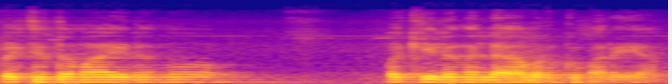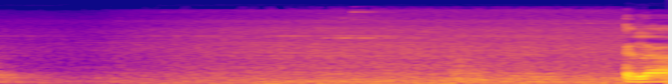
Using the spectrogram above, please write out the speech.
വ്യക്തിത്വമായിരുന്നു വക്കീലെന്ന് എല്ലാവർക്കും അറിയാം. എല്ലാവരും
